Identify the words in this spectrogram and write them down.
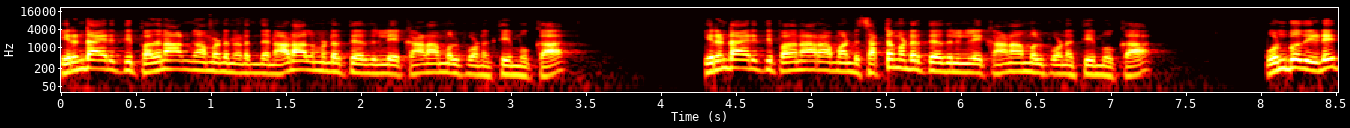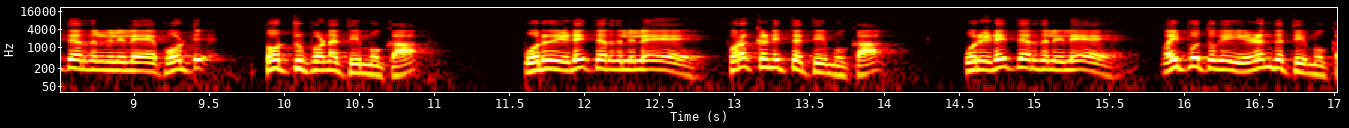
இரண்டாயிரத்தி பதினான்காம் ஆண்டு நடந்த நாடாளுமன்ற தேர்தலிலே காணாமல் போன திமுக இரண்டாயிரத்தி பதினாறாம் ஆண்டு சட்டமன்ற தேர்தலிலே காணாமல் போன திமுக ஒன்பது இடைத்தேர்தல்களிலே போட்டி தோற்றுப்போன திமுக ஒரு இடைத்தேர்தலிலே புறக்கணித்த திமுக ஒரு இடைத்தேர்தலிலே வைப்பு தொகையை இழந்த திமுக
